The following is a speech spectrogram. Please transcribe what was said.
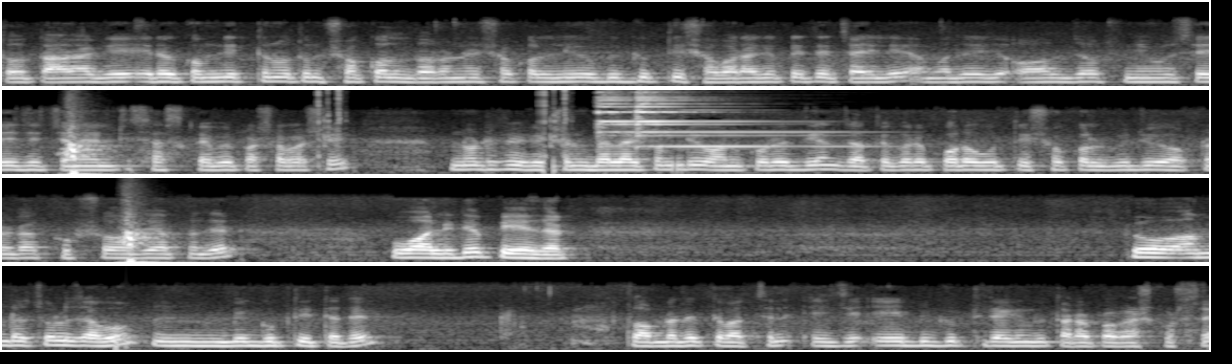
তো তার আগে এরকম নিত্য নতুন সকল ধরনের সকল নিউ বিজ্ঞপ্তি সবার আগে পেতে চাইলে আমাদের অল জবস নিউজ এই যে চ্যানেলটি সাবস্ক্রাইবের পাশাপাশি নোটিফিকেশন বেল আইকনটি অন করে দিন, যাতে করে পরবর্তী সকল ভিডিও আপনারা খুব সহজে আপনাদের ওয়ালেটে পেয়ে যান। তো আমরা চলে যাব বিজ্ঞপ্তিটাতে। তো আপনারা দেখতে পাচ্ছেন, এই যে এই বিজ্ঞপ্তিটা কিন্তু তারা প্রকাশ করছে।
